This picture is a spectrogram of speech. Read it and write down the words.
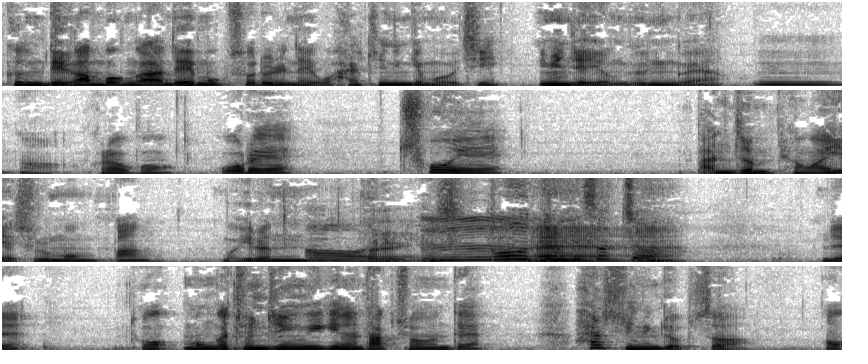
그럼 내가 뭔가 내 목소리를 내고 할 수 있는 게 뭐지? 이게 이제 연극인 거야. 음. 어 그러고 올해 초에 반전평화 예술 몸빵 뭐 이런 어, 거를 예. 했었죠. 또, 또 예, 했었죠. 예. 이제 어 뭔가 전쟁 위기는 닥쳐오는데 할 수 있는 게 없어. 어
